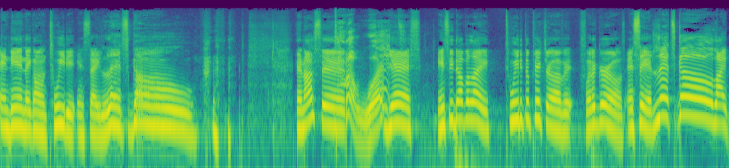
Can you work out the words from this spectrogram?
And then they gonna tweet it and say, "Let's go." and I said, what? "Yes." NCAA tweeted the picture of it for the girls and said, "Let's go!" Like,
